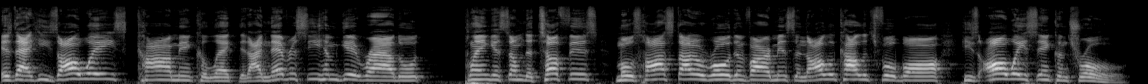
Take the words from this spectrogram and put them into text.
is that he's always calm and collected. I never see him get rattled playing in some of the toughest, most hostile road environments in all of college football. He's always in control.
